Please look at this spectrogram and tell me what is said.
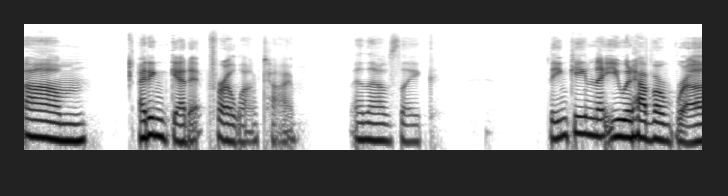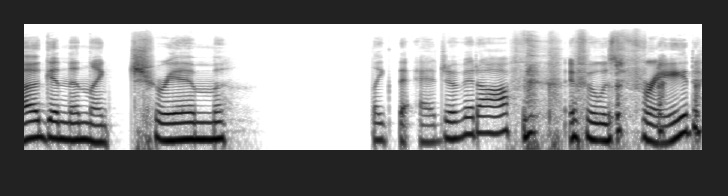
Um, I didn't get it for a long time. And I was like thinking that you would have a rug and then like trim like the edge of it off if it was frayed.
